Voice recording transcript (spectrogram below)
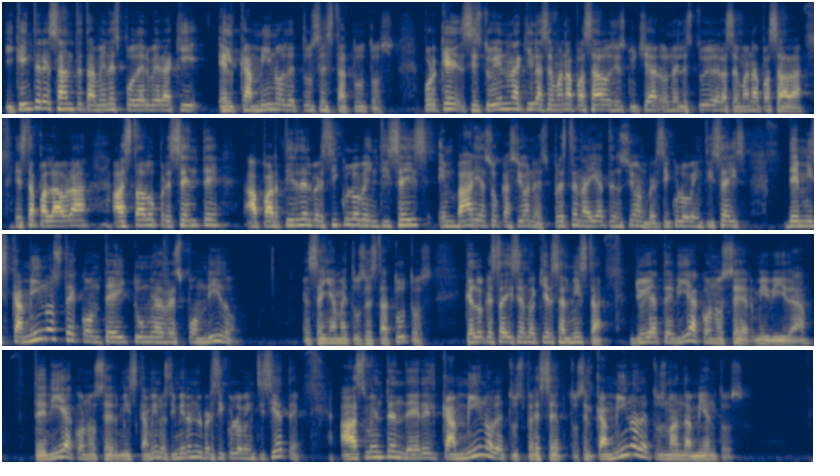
Y qué interesante también es poder ver aquí el camino de tus estatutos. Porque si estuvieron aquí la semana pasada si escucharon el estudio de la semana pasada, esta palabra ha estado presente a partir del versículo 26 en varias ocasiones. Presten ahí atención, versículo 26. De mis caminos te conté y tú me has respondido. Enséñame tus estatutos. ¿Qué es lo que está diciendo aquí el salmista? Yo ya te di a conocer mi vida te di a conocer mis caminos. Y miren el versículo 27, hazme entender el camino de tus preceptos, el camino de tus mandamientos.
